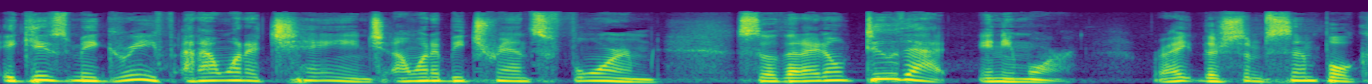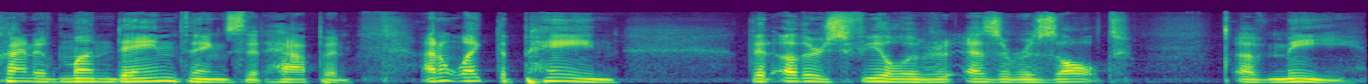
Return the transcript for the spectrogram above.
it gives me grief, and I want to change. I want to be transformed so that I don't do that anymore, right? There's some simple, kind of mundane things that happen. I don't like the pain that others feel as a result of me,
